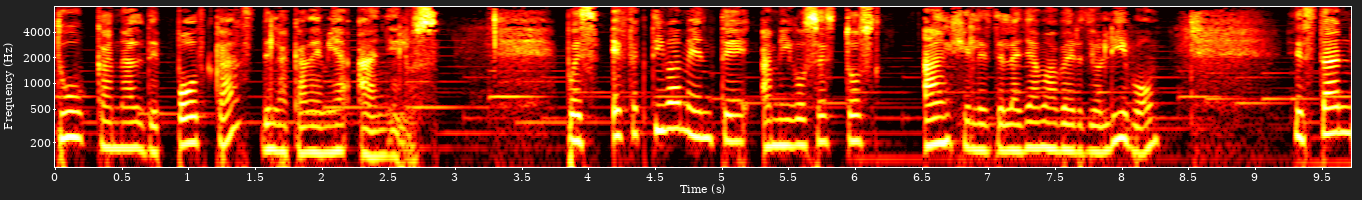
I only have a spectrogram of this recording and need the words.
tu canal de podcast de la Academia Angelus. Pues efectivamente, amigos, estos ángeles de la llama verde olivo están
